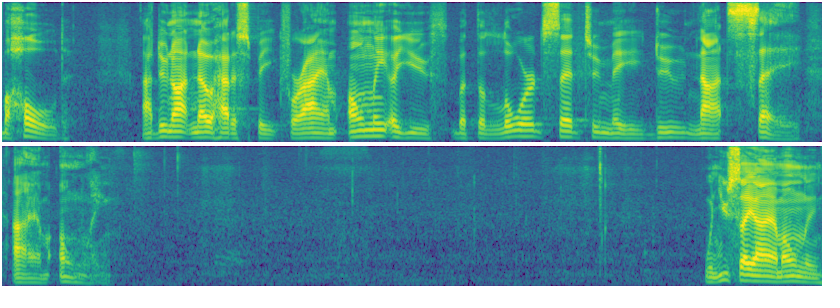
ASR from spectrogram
behold, I do not know how to speak, for I am only a youth. But the Lord said to me, Do not say, I am only. When you say, I am only,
